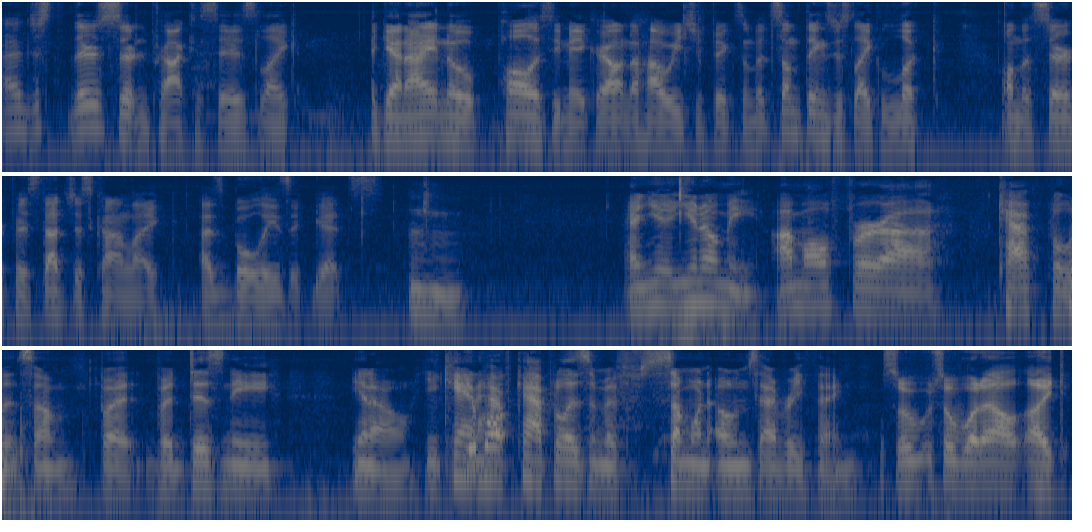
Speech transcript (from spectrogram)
I just there's certain practices like, again, I ain't no policymaker. I don't know how we should fix them, but some things just like look on the surface. That's just kind of like as bully as it gets. hmm And you you know me, I'm all for uh, capitalism, but but Disney, you know, you can't Yeah, well- have capitalism if someone owns everything. So so what else like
